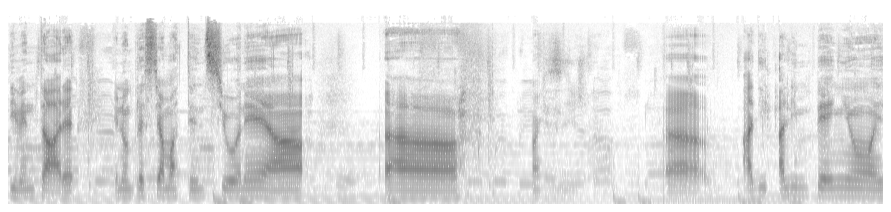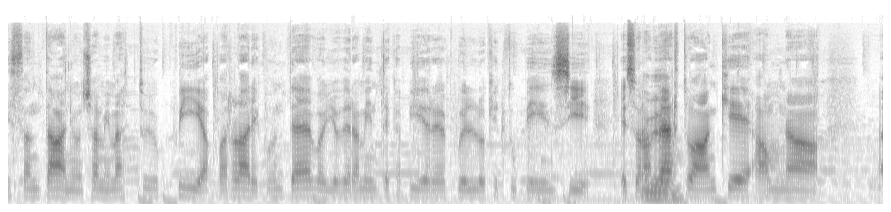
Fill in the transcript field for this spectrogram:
diventare e non prestiamo attenzione a... A- ad- all'impegno istantaneo, cioè mi metto qui a parlare con te, voglio veramente capire quello che tu pensi e sono È vero. aperto anche a una eh,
